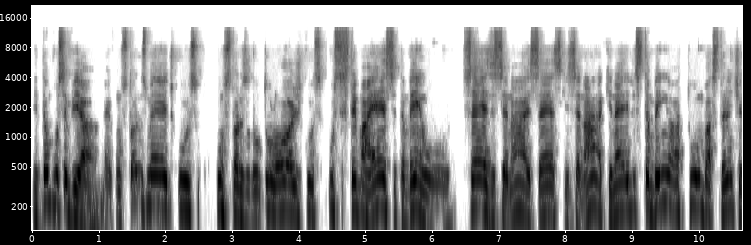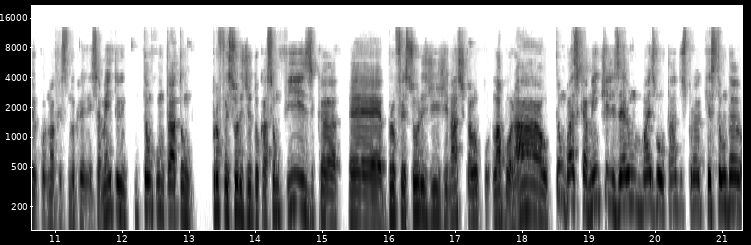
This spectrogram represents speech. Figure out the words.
Então você via é, consultórios médicos, consultórios odontológicos, o sistema S também, o SESI, Senai, SESC, SENAC, né, eles também atuam bastante na questão do credenciamento, então contratam professores de educação física, é, professores de ginástica laboral. Então, basicamente, eles eram mais voltados para a questão da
